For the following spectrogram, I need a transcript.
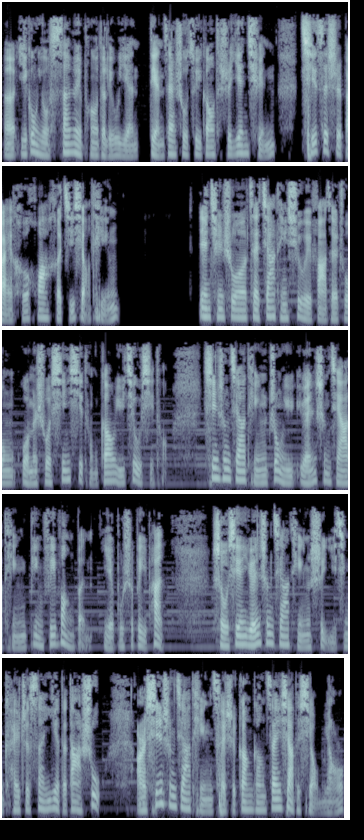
呃，一共有三位朋友的留言，点赞数最高的是烟群，其次是百合花和吉小婷。燕青说，在家庭序位法则中，我们说新系统高于旧系统，新生家庭重于原生家庭，并非忘本，也不是背叛。首先，原生家庭是已经开枝散叶的大树，而新生家庭才是刚刚栽下的小苗，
